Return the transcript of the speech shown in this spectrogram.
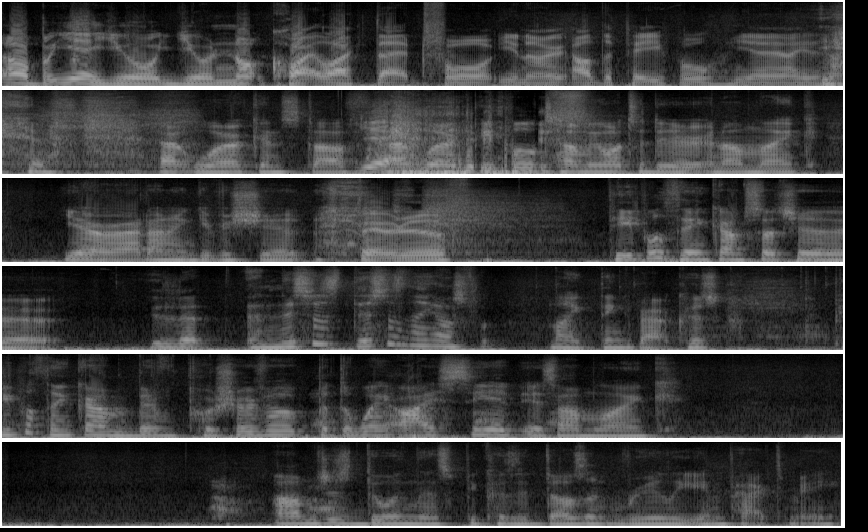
Oh, but yeah, you're you're not quite like that for you know other people. Yeah, I know. At work and stuff. Yeah. At work, people tell me what to do, and I'm like, yeah, alright, I don't give a shit. fair enough. People think I'm such a that, and this is this is the thing I was like think about because people think I'm a bit of a pushover, but the way I see it is I'm like. I'm just doing this because it doesn't really impact me.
